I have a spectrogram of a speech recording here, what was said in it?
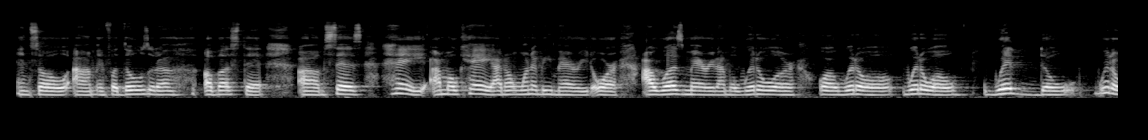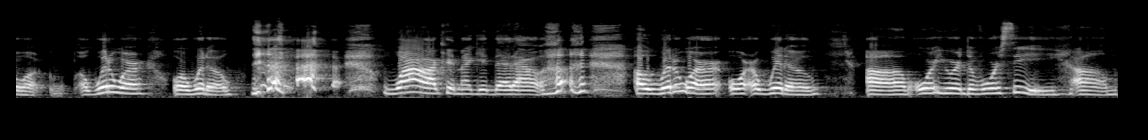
And so, um, and for those of, the, of us that um, says, "Hey, I'm okay. I don't want to be married," or "I was married. I'm a widower or a widow, widow, widow, a widower or a widow." wow, I cannot get that out. a widower or a widow, um, or you're a divorcee, um,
